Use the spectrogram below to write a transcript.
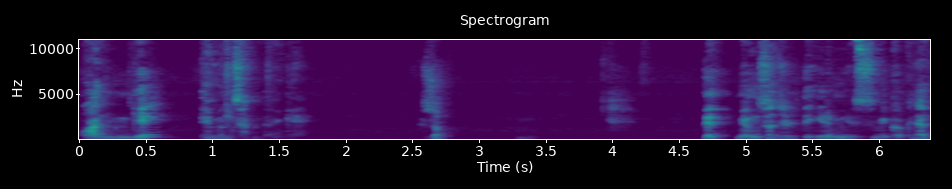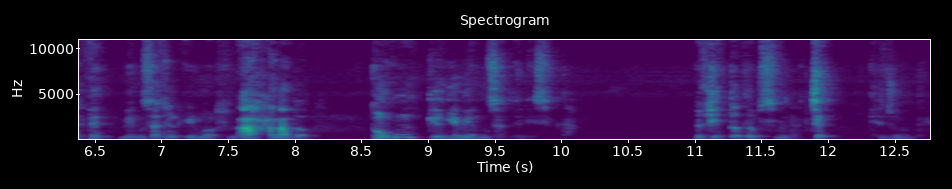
관계 대명사입니다. 이게 그죠? 음. 대 명사절 때 이름이 있습니까? 그냥 대 명사절 이름 없습니다. 아 하나 더 동격의 명사절이 있습니다. 역시 뜻 없습니다. 즉 해주면 돼요.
